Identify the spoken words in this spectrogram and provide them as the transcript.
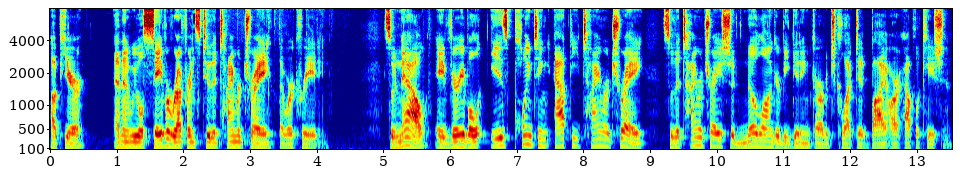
up here and then we will save a reference to the timer tray that we're creating. So now a variable is pointing at the timer tray so the timer tray should no longer be getting garbage collected by our application.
